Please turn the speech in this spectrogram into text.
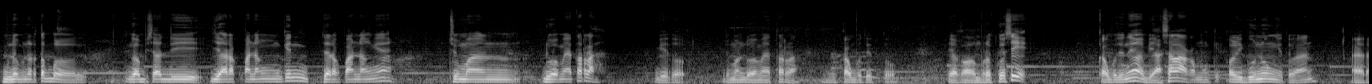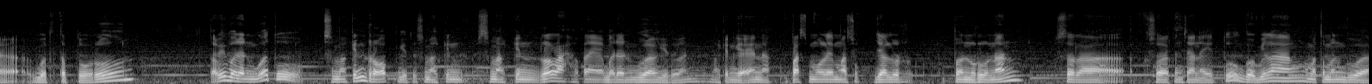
benar-benar tebel. Nggak bisa di jarak pandang mungkin jarak pandangnya cuman 2 meter lah gitu. Cuman 2 meter lah kabut itu. Ya kalau menurut gue sih kabut ini biasa lah kalau di gunung gitu kan. Akhirnya gue tetap turun. Tapi badan gue tuh semakin drop gitu semakin semakin lelah kayak badan gue gitu kan makin gak enak. Pas mulai masuk jalur penurunan setelah suara kencana itu gue bilang sama teman gue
